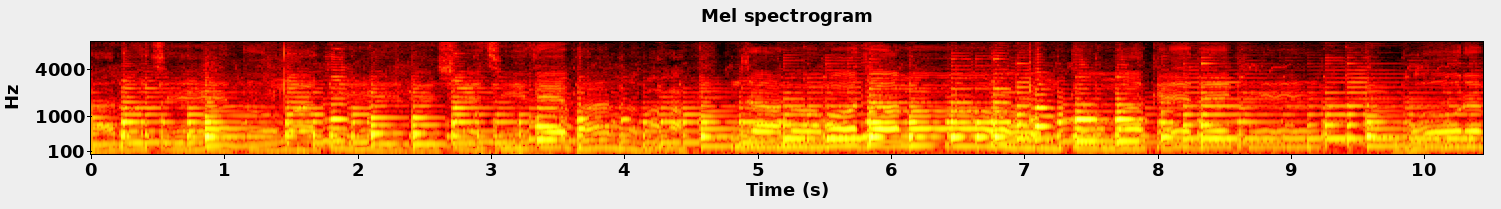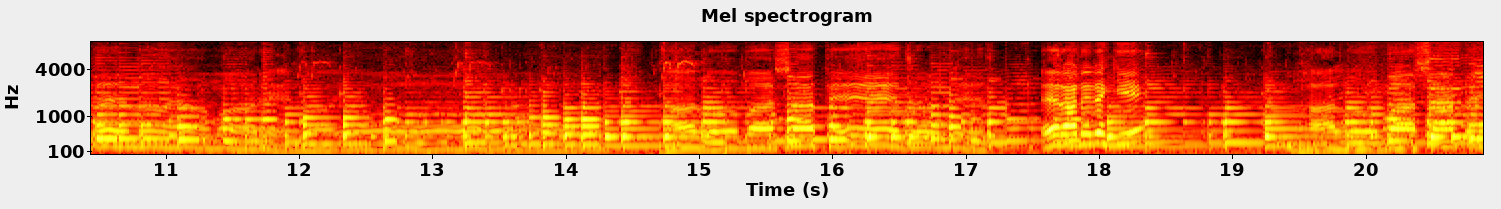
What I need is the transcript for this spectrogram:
আরও তোমাকে বেসেছি যে ভালো। জনম জনম তোমাকে দেখে ভরবে না আমারে ভালোবাসাতে জলে এ রানী রে কি? ভালোবাসাতে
